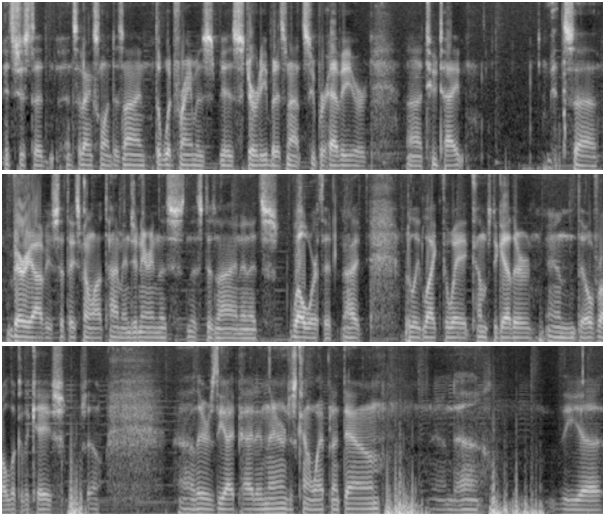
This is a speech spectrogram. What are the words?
it's just a it's an excellent design. The wood frame is is sturdy, but it's not super heavy or uh, too tight. It's uh, very obvious that they spent a lot of time engineering this this design, and it's well worth it. I really like the way it comes together and the overall look of the case. So. Uh, there's the iPad in there, just kind of wiping it down. And uh, the uh,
